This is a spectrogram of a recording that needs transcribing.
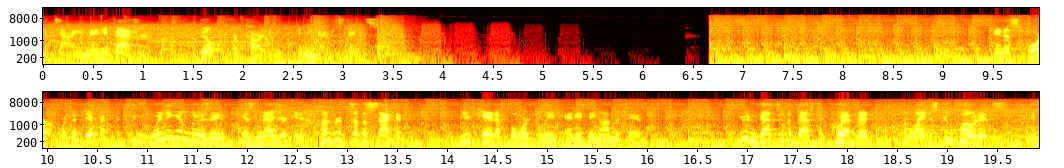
Italian manufactured, built for karting in the United States. In a sport where the difference between winning and losing is measured in hundredths of a second, you can't afford to leave anything on the table. You invest in the best equipment, the latest components, and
